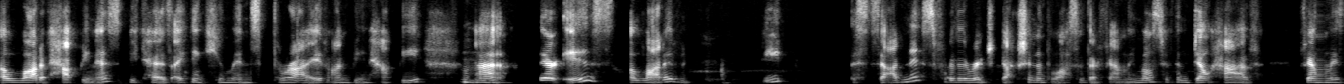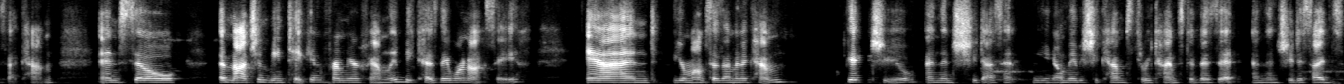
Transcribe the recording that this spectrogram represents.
a lot of happiness because i think humans thrive on being happy. Mm-hmm. uh, there is a lot of deep sadness for the rejection and the loss of their family. Most of them don't have families that come. And so imagine being taken from your family because they were not safe and your mom says i'm going to come get you and then she doesn't you know maybe she comes three times to visit and then she decides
